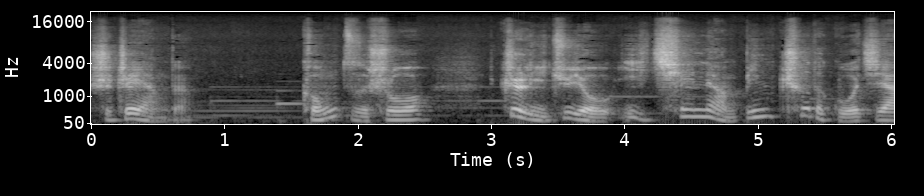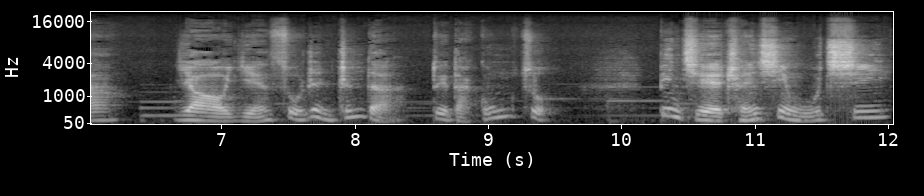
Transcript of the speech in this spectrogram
是这样的：孔子说，治理具有一千辆兵车的国家，要严肃认真地对待工作，并且诚信无欺。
